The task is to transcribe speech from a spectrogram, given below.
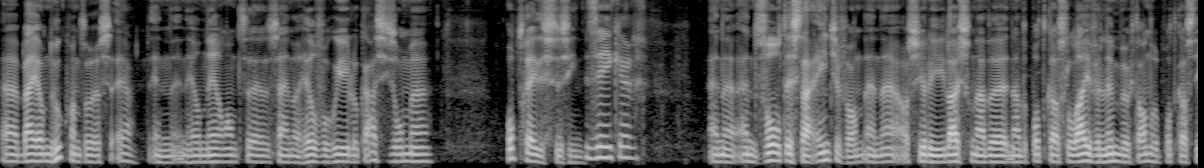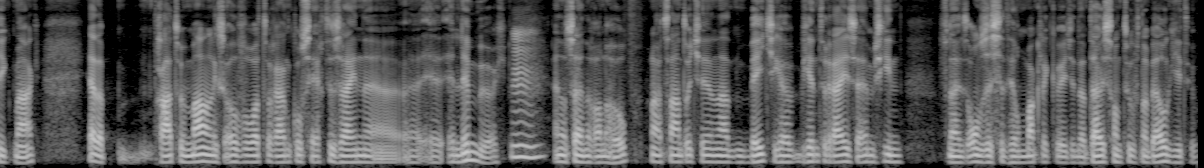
Eh, bij om de hoek, want er is, ja, in, in heel Nederland eh, zijn er heel veel goede locaties om eh, optredens te zien. Zeker. En, en Volt is daar eentje van. En als jullie luisteren naar de, naar de podcast Live in Limburg, de andere podcast die ik maak, ja, daar praten we maandelijks over wat er aan concerten zijn in Limburg. Mm. En dat zijn er al een hoop. Laat staan tot je inderdaad een beetje begint te reizen en misschien, vanuit ons is het heel makkelijk, weet je, naar Duitsland toe of naar België toe.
